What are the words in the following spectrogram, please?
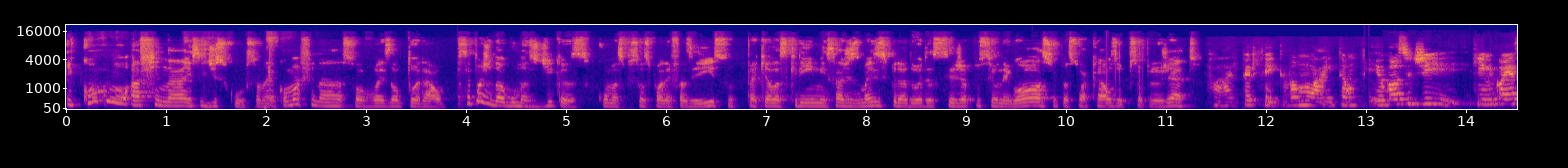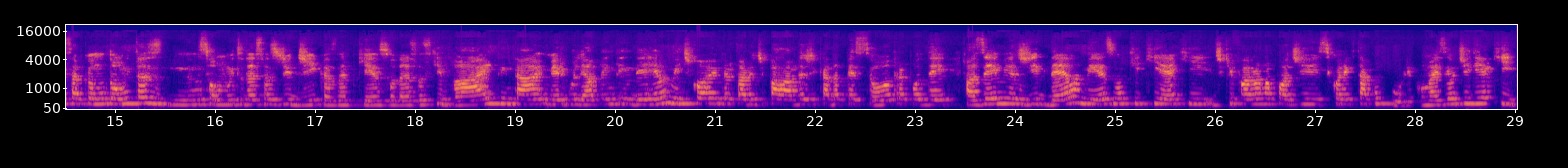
e como afinar esse discurso, né? Como afinar a sua voz autoral? Você pode dar algumas dicas como as pessoas podem fazer isso para que elas criem mensagens mais inspiradoras, seja para o seu negócio, para sua causa para o seu projeto? Claro, perfeito. Vamos lá. Então, eu gosto de quem me conhece sabe que eu não dou muitas, não sou muito dessas de dicas, né? Porque eu sou dessas que vai tentar mergulhar para entender realmente qual é o repertório de palavras de cada pessoa para poder fazer emergir dela mesma o que que é que de que forma ela pode se conectar com o público. Mas eu diria que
